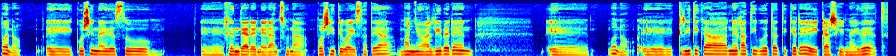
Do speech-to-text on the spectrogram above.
bueno, e, ikusi nahi duzu e, jendearen erantzuna positiboa izatea, baino aldi beren, e, bueno, e, kritika negatiboetatik ere ikasi nahi dut.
